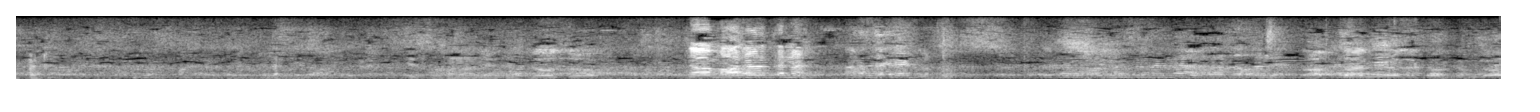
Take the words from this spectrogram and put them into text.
పెట్టు తీసుకున్నాను ఈరోజు మాట్లాడతానా రాప్తా నియోజకవర్గంలో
